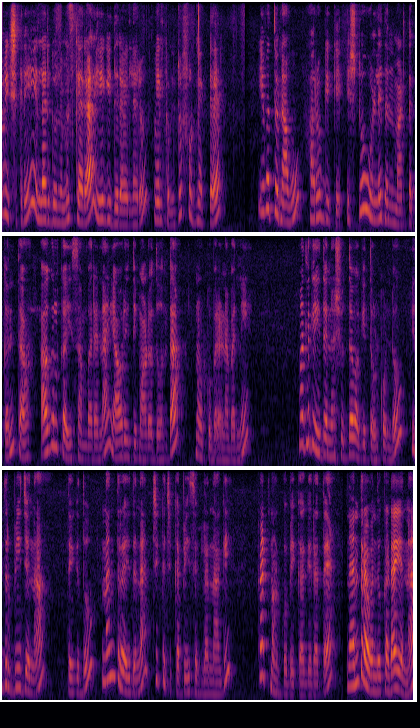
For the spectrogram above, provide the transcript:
ವೀಕ್ಷಕರೇ, ಎಲ್ಲರಿಗೂ ನಮಸ್ಕಾರ. ಹೇಗಿದ್ದೀರಾ ಎಲ್ಲರೂ? ವೆಲ್ಕಮ್ ಟು ಫುಡ್ ನೆಕ್ಟರ್ ಇವತ್ತು ನಾವು ಆರೋಗ್ಯಕ್ಕೆ ಎಷ್ಟೋ ಒಳ್ಳೆಯದನ್ನು ಮಾಡ್ತಕ್ಕಂಥ ಹಾಗಲಕಾಯಿ ಸಾಂಬಾರನ್ನು ಯಾವ ರೀತಿ ಮಾಡೋದು ಅಂತ ನೋಡ್ಕೊಬರೋಣ ಬನ್ನಿ. ಮೊದಲಿಗೆ ಇದನ್ನು ಶುದ್ಧವಾಗಿ ತೊಳ್ಕೊಂಡು ಇದ್ರ ಬೀಜನ ತೆಗೆದು ನಂತರ ಇದನ್ನು ಚಿಕ್ಕ ಚಿಕ್ಕ ಪೀಸ್ಗಳನ್ನಾಗಿ ಕಟ್ ಮಾಡ್ಕೋಬೇಕಾಗಿರತ್ತೆ. ನಂತರ ಒಂದು ಕಡಾಯನ್ನು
